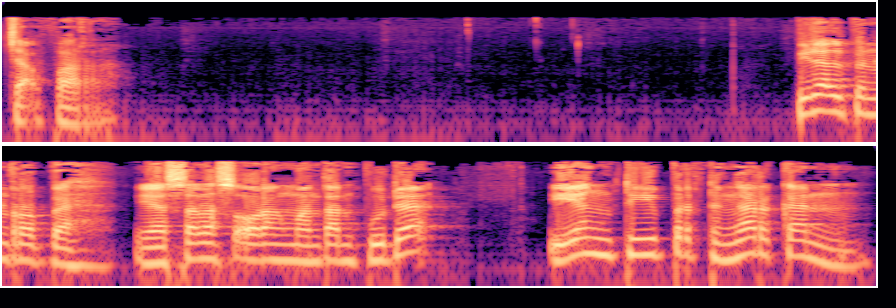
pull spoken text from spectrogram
Ja'far. Bilal bin Rabah, ya salah seorang mantan budak yang diperdengarkan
